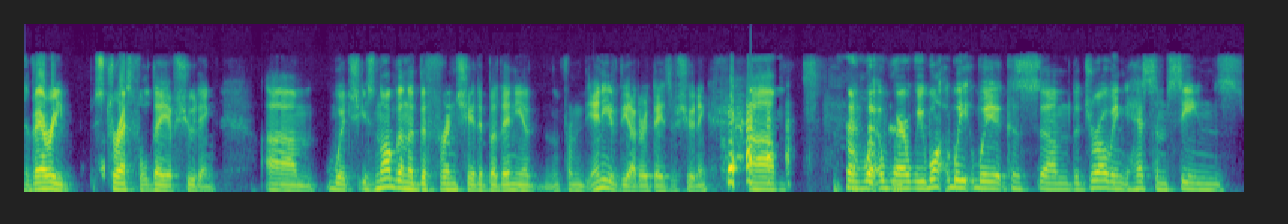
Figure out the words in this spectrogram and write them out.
a very stressful day of shooting um, which is not going to differentiate it, but any of, from any of the other days of shooting, um, where, where we want we we because um, the Droving has some scenes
